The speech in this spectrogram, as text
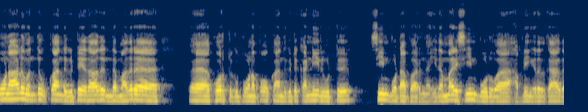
போனாலும் வந்து உட்காந்துக்கிட்டு ஏதாவது இந்த மதுரை கோர்ட்டுக்கு போனப்போ உட்காந்துக்கிட்டு கண்ணீர் விட்டு சீன் போட்டால் பாருங்க. இதை மாதிரி சீன் போடுவா அப்படிங்கிறதுக்காக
